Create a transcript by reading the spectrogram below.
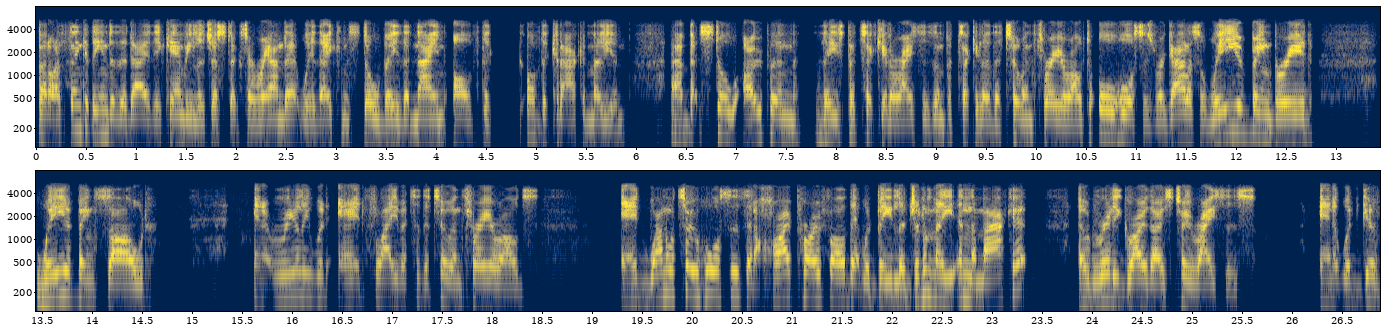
But I think at the end of the day, there can be logistics around it where they can still be the name of the of the Karaka Million, uh, but still open these particular races, in particular the two and three year old, to all horses, regardless of where you've been bred, where you've been sold, and it really would add flavour to the two and three year olds. Add one or two horses at a high profile that would be legitimately in the market. It would really grow those two races, and it would give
